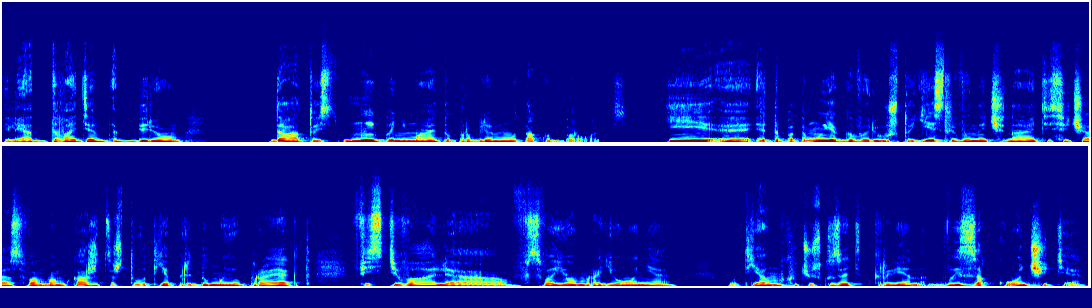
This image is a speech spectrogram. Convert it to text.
или а давайте отберем. Да, то есть мы, понимая эту проблему, вот так вот боролись. И э, это потому я говорю, что если вы начинаете сейчас, вам, вам кажется, что вот я придумаю проект фестиваля в своем районе, вот я вам хочу сказать откровенно, вы закончите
